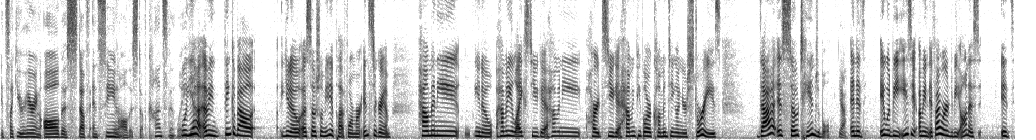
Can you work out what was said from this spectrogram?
it's like you're hearing all this stuff and seeing Yeah. all this stuff constantly. Well, yeah. I mean, think about you know a social media platform or Instagram. How many you know how many likes do you get? How many hearts do you get? How many people are commenting on your stories? That is so tangible. Yeah. and it's it would be easier. I mean, if I were to be honest, it's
